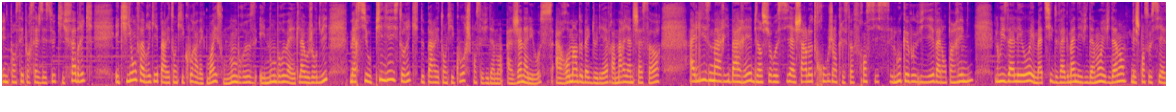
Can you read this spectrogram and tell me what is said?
une pensée pour celles et ceux qui fabriquent et qui ont fabriqué par les temps qui courent avec moi. Ils sont nombreuses et nombreux à être là aujourd'hui. Merci aux piliers historiques de par les temps qui courent. Je pense évidemment à Jeanne Aléos, à Romain de Bec de Lièvre, à Marianne Chassor, à Lise-Marie Barré, bien sûr aussi à Charlotte Roux, Jean-Christophe Francis, Louque Vauvillier, Valentin Rémy, Louisa Léo et Mathilde Wagman évidemment, évidemment. Mais je pense aussi à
